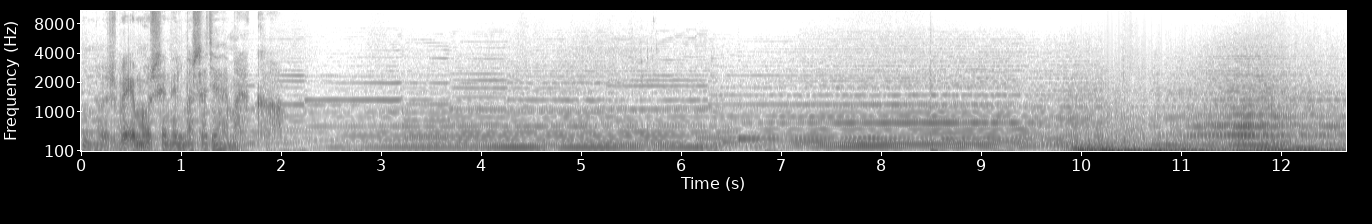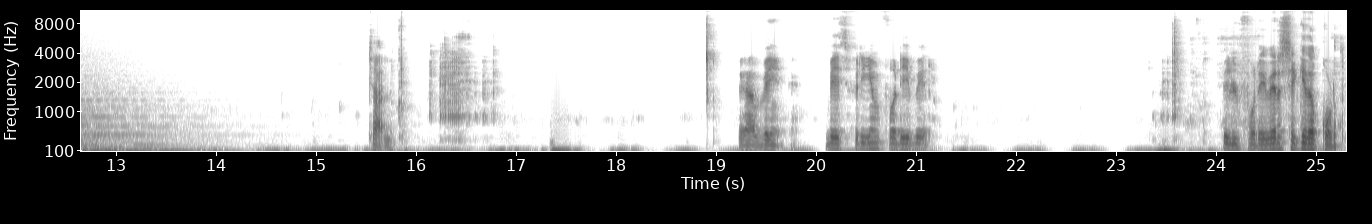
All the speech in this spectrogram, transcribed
Nos vemos en el más allá, Marco. Chale. Era be- Best Friend Forever. El Forever se quedó corto.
